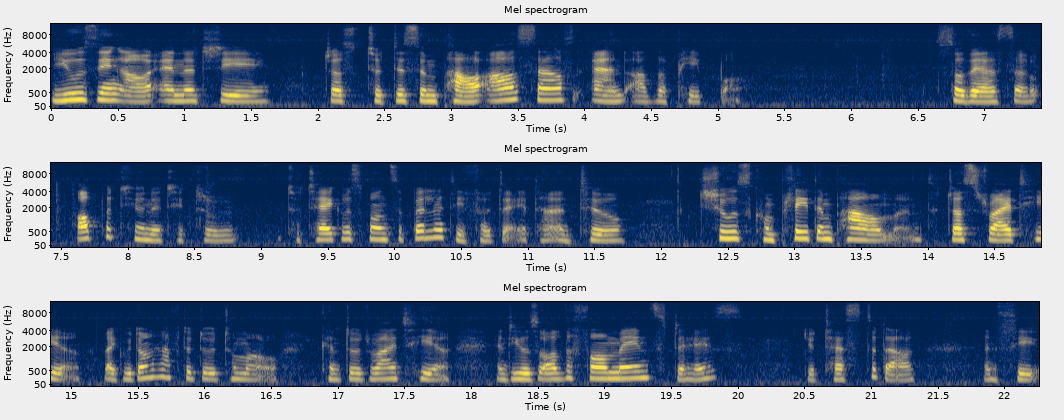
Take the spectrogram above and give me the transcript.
using our energy just to disempower ourselves and other people. So there's an opportunity to, to take responsibility for data and to choose complete empowerment just right here. Like we don't have to do it tomorrow. You can do it right here and use all the four mainstays you test it out and see,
